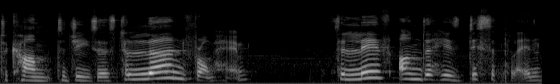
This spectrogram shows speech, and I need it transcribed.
to come to Jesus, to learn from him, to live under his discipline,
